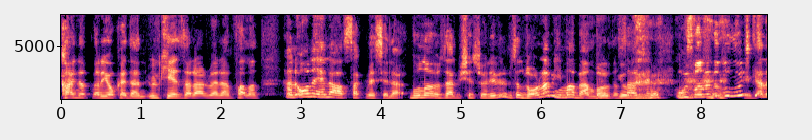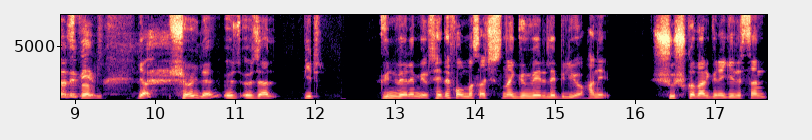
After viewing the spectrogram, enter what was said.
kaynakları yok eden, ülkeye zarar veren falan. Hani onu ele alsak mesela. Buna özel bir şey söyleyebilir misin? Zorlamayayım ha ben bu Yok, arada. yok. Sadece uzmanını bulmuşken hani diyeyim. Ya şöyle öz- özel bir gün veremiyoruz. Hedef olması açısından gün verilebiliyor. Hani şu şu kadar güne gelirsen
